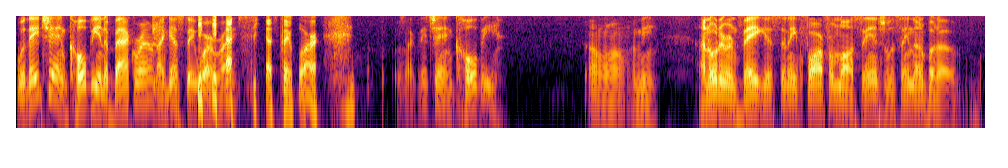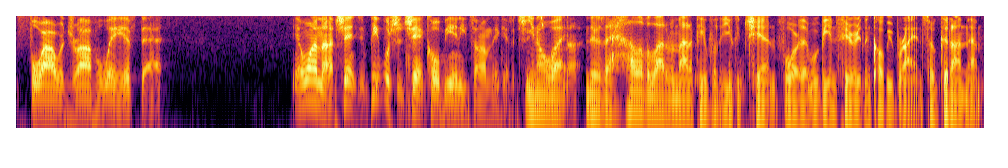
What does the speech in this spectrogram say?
Were they chanting Kobe in the background? I guess they were, right? yes, yes, they were. It was like they chanting Kobe. Oh well, I mean, I know they're in Vegas. It ain't far from Los Angeles. Ain't nothing but a four-hour drive away, if that. Yeah, why not? Chant, people should chant Kobe anytime they get a chance. You know Why what? not? There's a hell of a lot of amount of people that you could chant for that would be inferior than Kobe Bryant. So good on them.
